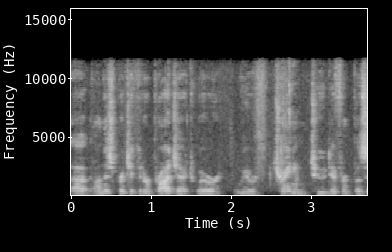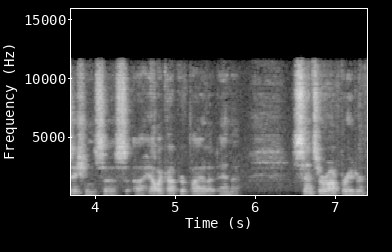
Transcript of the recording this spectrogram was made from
uh, on this particular project, we were we were training two different positions: a helicopter pilot and a sensor operator,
